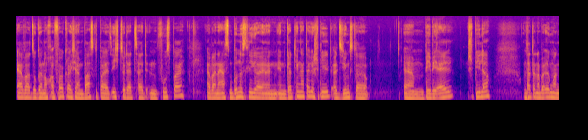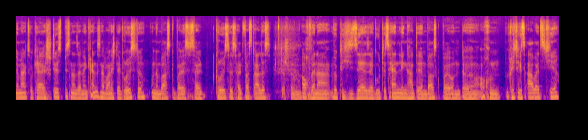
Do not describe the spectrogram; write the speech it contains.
Er war sogar noch erfolgreicher im Basketball als ich zu der Zeit im Fußball. Er war in der ersten Bundesliga in, in Göttingen hat er gespielt, als jüngster ähm, BBL-Spieler. Und hat dann aber irgendwann gemerkt, okay, er stößt ein bisschen an seine Grenzen, er war nicht der Größte. Und im Basketball ist es halt, Größe ist halt fast alles. Das stimmt. Auch wenn er wirklich sehr, sehr gutes Handling hatte im Basketball und äh, auch ein richtiges Arbeitstier.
